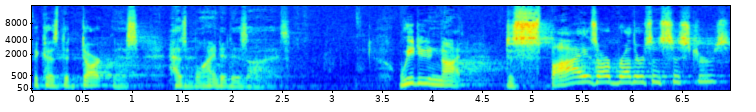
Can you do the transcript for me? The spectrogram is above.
because the darkness has blinded his eyes. We do not despise our brothers and sisters.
